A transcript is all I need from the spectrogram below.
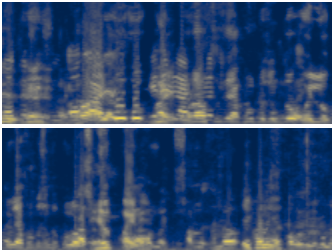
পথ হ্যাঁ, শিশু ভাই ওরা হচ্ছে যে এখন পর্যন্ত ওই লোকগুলো এখন পর্যন্ত কোনো হেল্প পায় না। এখানে খবরগুলো কোনো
